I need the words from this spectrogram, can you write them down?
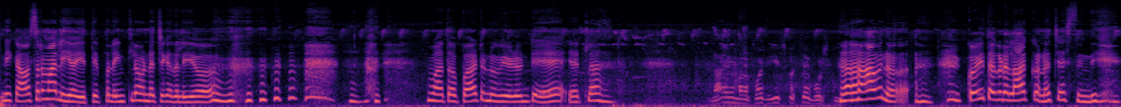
నీకు అవసరమా లియో? ఈ తిప్పలు ఇంట్లో ఉండొచ్చు కదా లియో? మాతో పాటు నువ్వు ఈడుంటే ఎట్లా? అవును. కొయ్యతో కూడా లాక్కొని వచ్చేస్తుంది.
